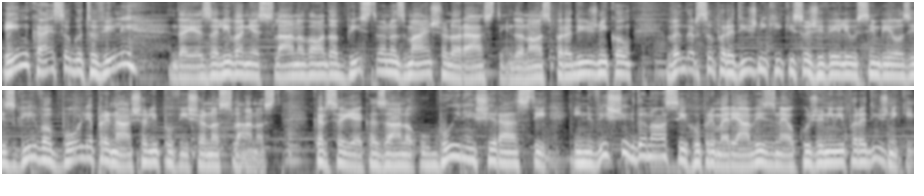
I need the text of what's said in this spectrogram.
In kaj so ugotovili? Da je zalivanje slano vodo bistveno zmanjšalo rast in donos paradižnikov, vendar so paradižniki, ki so živeli v simbiozi z glivo, bolje prenašali povišeno slanost, kar se je kazalo v bujnejši rasti in višjih donosih v primerjavi z neokuženimi paradižniki.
